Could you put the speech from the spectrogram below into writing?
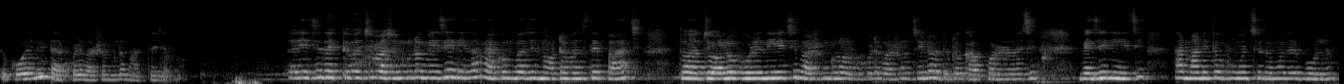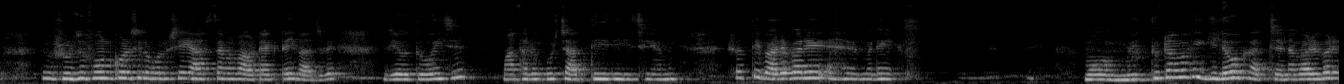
তো করে নিই তারপরে বাসনগুলো মাজতে যাব। তাই এই যে দেখতে পাচ্ছি বাসনগুলো মেজে নিলাম। এখন বাজে নটা বাজতে পাঁচ। তো আর জলও ভরে নিয়েছি বাসনগুলো অল্প করে বাসন ছিল আর দুটো কাপ পরে রয়েছে মেজে নিয়েছি। আর মানি তো ঘুমাচ্ছে তোমাদের বললাম। তো সূর্য ফোন করেছিল বলে সেই আসতে আমার বারোটা একটাই বাজবে। যেহেতু ওই যে মাথার ওপর চাপ দিয়ে দিয়েছি আমি। সত্যি বারে বারে আহ, মানে মৃত্যুটা আমাকে গিলেও খাচ্ছে না। বারে বারে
